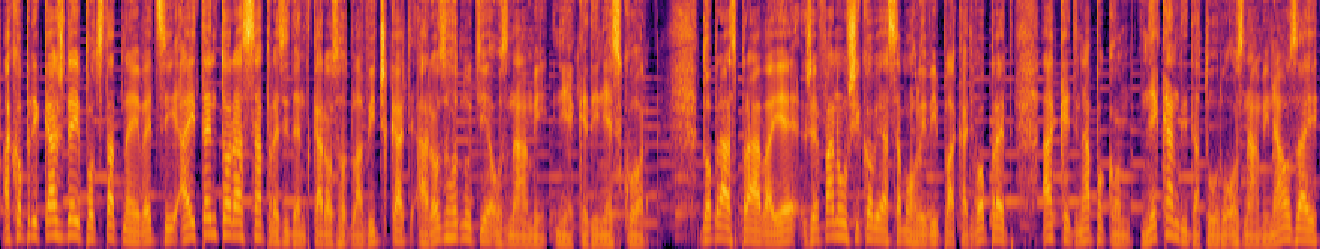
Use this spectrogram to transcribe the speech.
Ako pri každej podstatnej veci, aj tento raz sa prezidentka rozhodla vyčkať a rozhodnutie oznámi niekedy neskôr. Dobrá správa je, že fanúšikovia sa mohli vyplakať vopred a keď napokon nekandidatúru oznámi naozaj,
